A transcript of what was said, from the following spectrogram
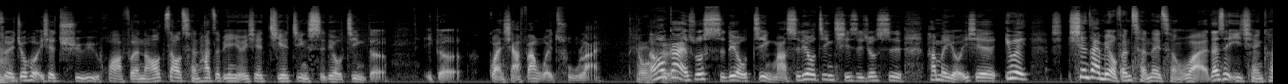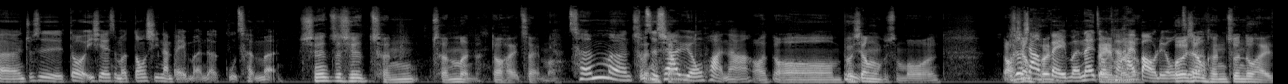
所以就会有一些区域划分，然后造成他这边有一些接近十六进的一个管辖范围出来。然后刚才说十六进嘛，十六进其实就是他们有一些，因为现在没有分城内城外，但是以前可能就是都有一些什么东西南北门的古城门。现在这些城城门都还在吗？城门不只剩下圆环啊。哦哦，不像什么，就、嗯啊、像北门那种，可能还保留着。或者像恒春都还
